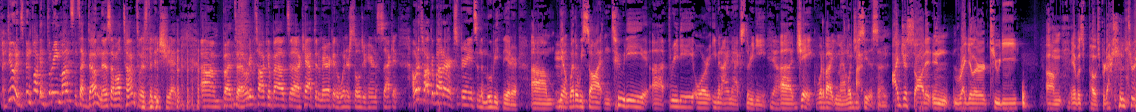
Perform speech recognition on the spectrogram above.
Dude, it's been fucking three months since I've done this. I'm all tongue twisted and shit. Um, but uh, we're gonna talk about uh, Captain America: The Winter Soldier here in a second. I want to talk about our experience in the movie theater. Um, You know, whether we saw it in 2D, uh, 3D, or even IMAX 3D. Yeah. Uh, Jake, what about you, man? What did you see this in? I just saw it in regular 2D. Um, it was post production 3D.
